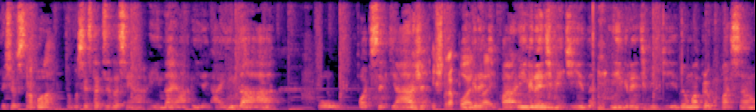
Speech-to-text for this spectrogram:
deixa eu extrapolar. Então você está dizendo assim, ah, ainda há, ainda há ou pode ser que haja Extrapole, em, grande, em grande medida, em grande medida, uma preocupação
